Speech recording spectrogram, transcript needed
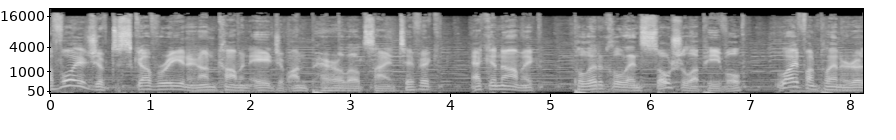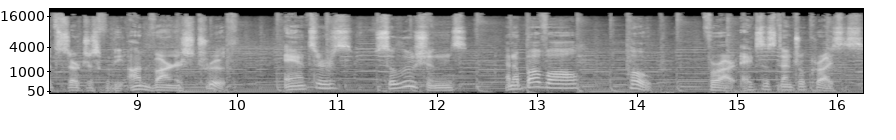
A voyage of discovery in an uncommon age of unparalleled scientific, economic, political, and social upheaval, life on planet Earth searches for the unvarnished truth, answers, solutions, and above all, hope for our existential crisis.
